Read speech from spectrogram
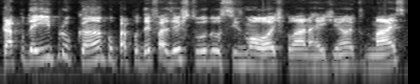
para poder ir para o campo, para poder fazer estudo sismológico lá na região e tudo mais.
